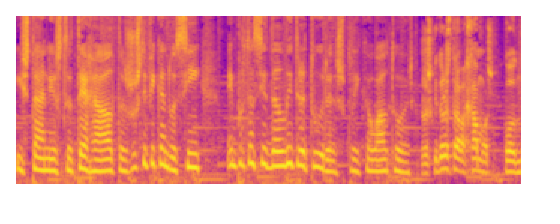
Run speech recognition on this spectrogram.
e está neste Terra Alta, justificando assim a importância da literatura, explica o autor. Os escritores trabalhamos com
